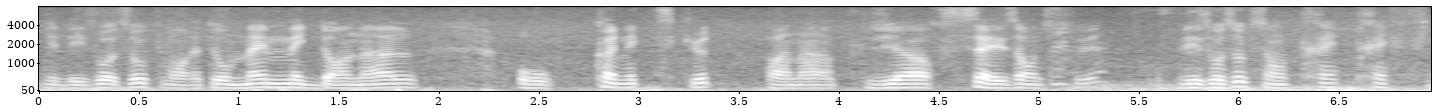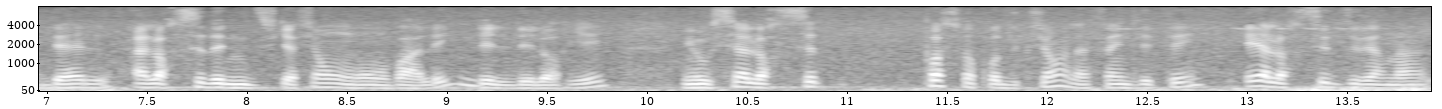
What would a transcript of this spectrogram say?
Il y a des oiseaux qui vont arrêter au même McDonald's au Connecticut pendant plusieurs saisons de suite. C'est des oiseaux qui sont très, très fidèles à leur site de nidification où on va aller, l'île des Lauriers, mais aussi à leur site post-reproduction à la fin de l'été et à leur site d'hivernage.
